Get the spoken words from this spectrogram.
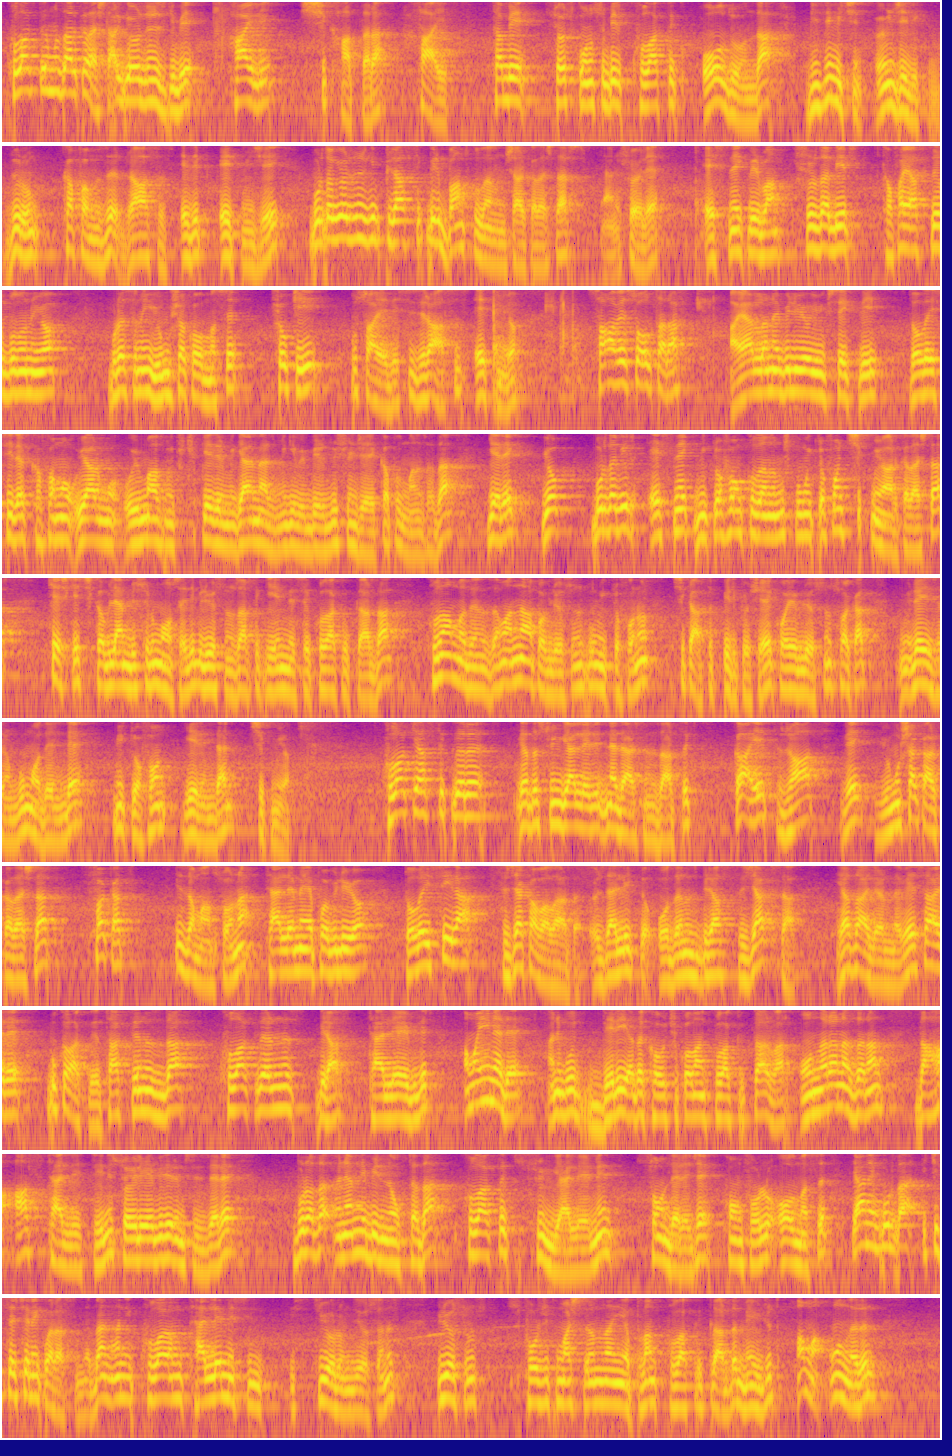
Kulaklığımız arkadaşlar gördüğünüz gibi hayli şık hatlara sahip. Tabi söz konusu bir kulaklık olduğunda bizim için öncelikli durum kafamızı rahatsız edip etmeyeceği. Burada gördüğünüz gibi plastik bir bant kullanılmış arkadaşlar. Yani şöyle esnek bir bant. Şurada bir kafa yastığı bulunuyor. Burasının yumuşak olması çok iyi. Bu sayede sizi rahatsız etmiyor. Sağ ve sol taraf ayarlanabiliyor yüksekliği. Dolayısıyla kafama uyar mı, uymaz mı, küçük gelir mi, gelmez mi gibi bir düşünceye kapılmanıza da gerek yok. Burada bir esnek mikrofon kullanılmış. Bu mikrofon çıkmıyor arkadaşlar. Keşke çıkabilen bir sürüm olsaydı. Biliyorsunuz artık yeni nesil kulaklıklarda kullanmadığınız zaman ne yapabiliyorsunuz? Bu mikrofonu çıkartıp bir köşeye koyabiliyorsunuz. Fakat Razer'ın bu modelinde mikrofon yerinden çıkmıyor. Kulak yastıkları ya da süngerleri ne dersiniz artık? Gayet rahat ve yumuşak arkadaşlar. Fakat bir zaman sonra terleme yapabiliyor. Dolayısıyla sıcak havalarda özellikle odanız biraz sıcaksa yaz aylarında vesaire bu kulaklığı taktığınızda kulaklarınız biraz terleyebilir. Ama yine de hani bu deri ya da kauçuk olan kulaklıklar var. Onlara nazaran daha az terlettiğini söyleyebilirim sizlere. Burada önemli bir noktada kulaklık süngerlerinin son derece konforlu olması. Yani burada iki seçenek var aslında. Ben hani kulağım terlemesin istiyorum diyorsanız biliyorsunuz sporcu kumaşlarından yapılan kulaklıklar da mevcut ama onların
